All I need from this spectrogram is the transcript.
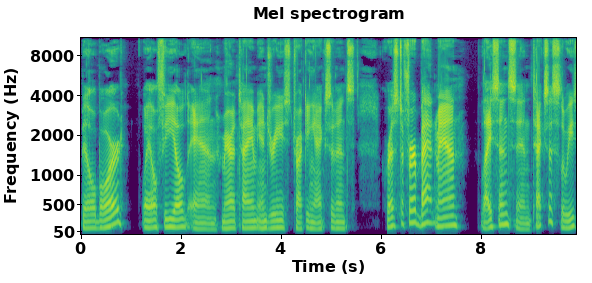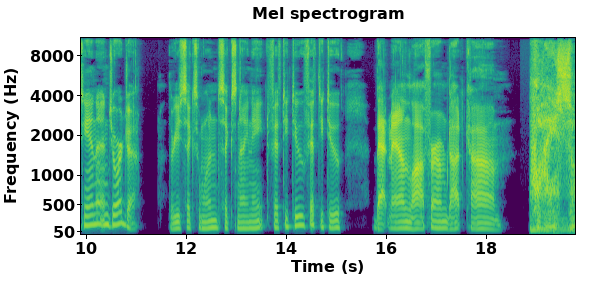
Billboard, oil field and maritime injuries, trucking accidents. Christopher Batman. License in Texas, Louisiana, and Georgia. 361 698 5252. BatmanLawFirm.com. Why so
